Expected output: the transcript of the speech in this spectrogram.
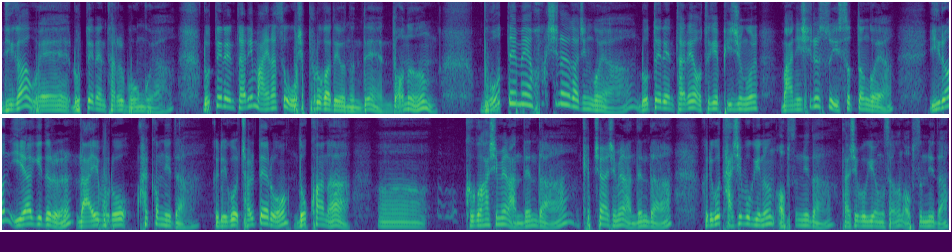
네가 왜 롯데렌탈을 모은 거야? 롯데렌탈이 마이너스 50%가 되었는데 너는 무엇 때문에 확신을 가진 거야? 롯데렌탈에 어떻게 비중을 많이 실을 수 있었던 거야? 이런 이야기들을 라이브로 할 겁니다. 그리고 절대로 녹화나 어 그거 하시면 안 된다. 캡처하시면 안 된다. 그리고 다시 보기는 없습니다. 다시 보기 영상은 없습니다.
